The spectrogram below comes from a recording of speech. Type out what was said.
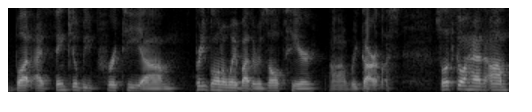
But I think you'll be pretty um, pretty blown away by the results here, uh, regardless. So let's go ahead. Um,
